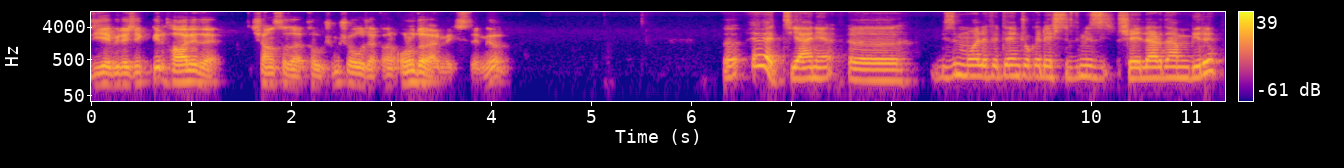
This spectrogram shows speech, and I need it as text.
diyebilecek bir hale de şansa da kavuşmuş olacak. Onu da vermek istemiyor. Ee, evet yani e, bizim muhalefeti en çok eleştirdiğimiz şeylerden biri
